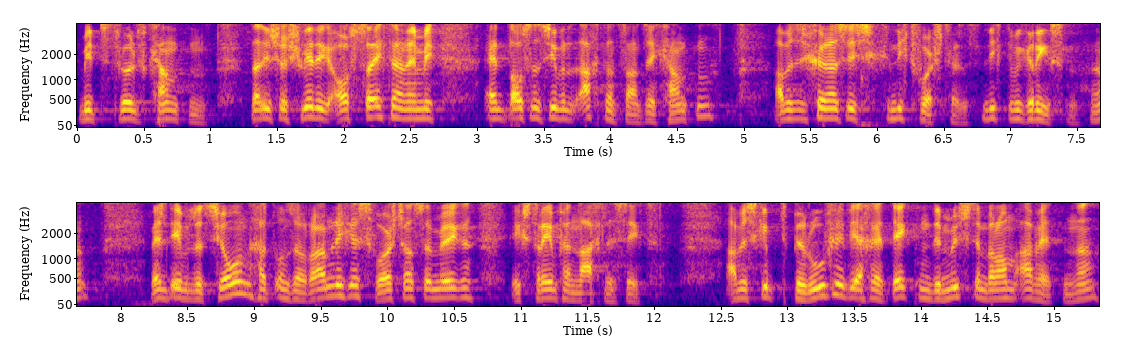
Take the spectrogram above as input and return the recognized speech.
mit zwölf Kanten, dann ist es schwierig auszurechnen, nämlich 1728 Kanten. Aber Sie können es sich nicht vorstellen, nicht im geringsten. Ja? Weil die Evolution hat unser räumliches Vorstellungsvermögen extrem vernachlässigt. Aber es gibt Berufe wie Architekten, die müssen im Raum arbeiten. Ne?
